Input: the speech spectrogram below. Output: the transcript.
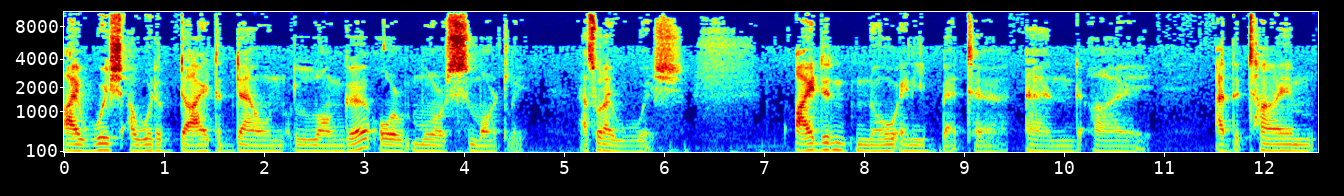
I wish I would have dieted down longer or more smartly. That's what I wish. I didn't know any better, and I, at the time,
